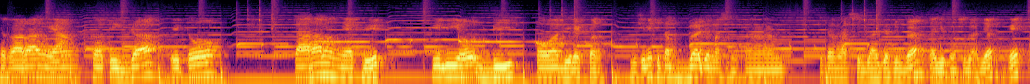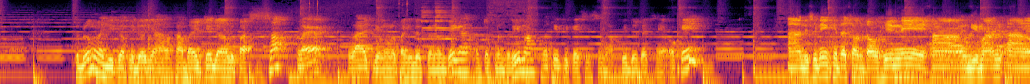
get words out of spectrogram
Sekarang yang ketiga itu cara mengedit video di Power Director. Di sini kita belajar masih em, kita masih belajar juga, saya juga masih belajar, oke? Sebelum lanjut ke videonya, alangkah baiknya jangan lupa subscribe, like, jangan lupa hidupkan loncengnya untuk menerima notifikasi semua video dari saya. Oke? Nah, di sini kita contohin nih eh, gimana eh,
